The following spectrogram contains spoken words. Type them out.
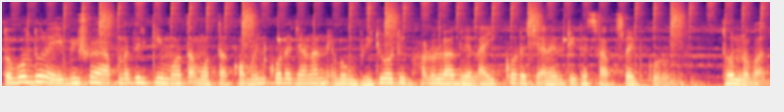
তো বন্ধুরা, এই বিষয়ে আপনাদের কি মতামত তা কমেন্ট করে জানান এবং ভিডিওটি ভালো লাগলে লাইক করে চ্যানেলটিকে সাবস্ক্রাইব করুন। ধন্যবাদ।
